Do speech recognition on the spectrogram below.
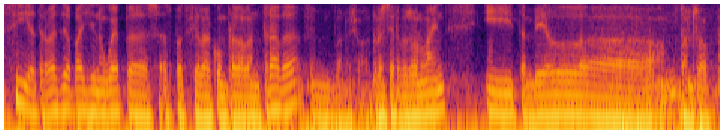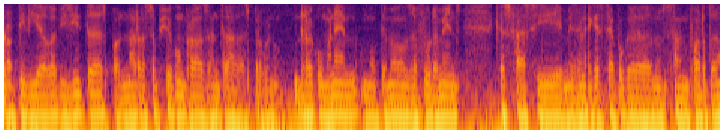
Sí, a través de la pàgina web es, es pot fer la compra de l'entrada, fem bueno, això, reserves online, i també el, eh, doncs el propi dia de la visita es pot anar a recepció a comprar les entrades. Però bueno, recomanem, amb el tema dels aforaments, que es faci, més en aquesta època doncs, tan forta,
